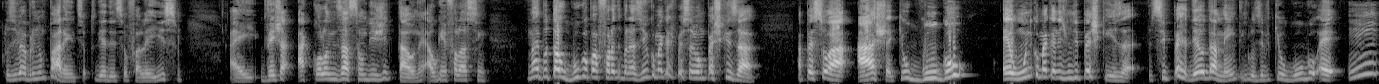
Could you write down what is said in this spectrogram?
Inclusive, abrindo um parênteses, outro dia desse eu falei isso. Aí, veja a colonização digital, né? Alguém falou assim, mas botar o Google para fora do Brasil, como é que as pessoas vão pesquisar? A pessoa acha que o Google é o único mecanismo de pesquisa. Se perdeu da mente, inclusive, que o Google é um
